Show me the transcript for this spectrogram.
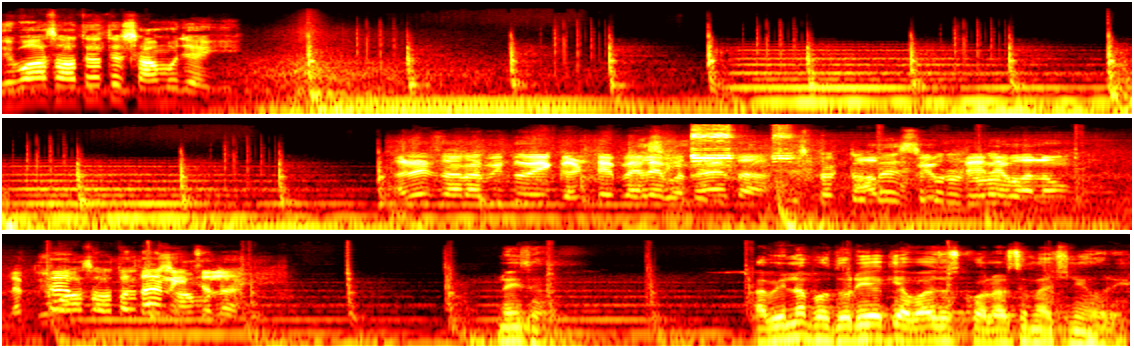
दिवास आते आते शाम हो जाएगी। अरे सर अभी तो एक घंटे पहले बताया था। इंस्पेक्टर मैं इस समय देने वाला हूँ। लगता है पता नहीं चला। नहीं सर अभी ना भदौरिया की आवाज़ उस कॉलर से मैच नहीं हो रही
